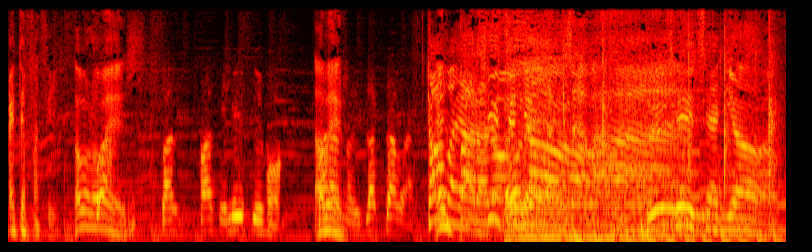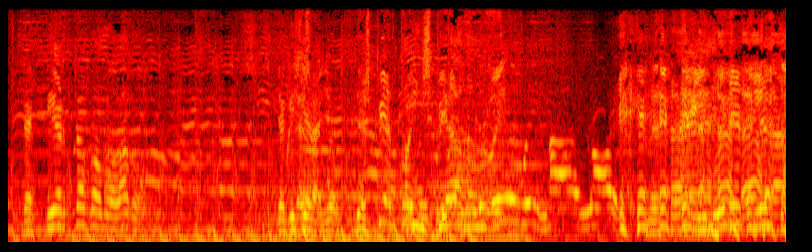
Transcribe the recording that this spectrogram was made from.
Este es fácil. ¿Cómo lo ves? Fa- facilísimo. A ver. Paranoid, Black Sabbath. ¡Toma El ya! Paranoid, ¡Sí, señor! Black Sabbath. Sí, señor. Despierto como vamos. Ya quisiera yo. Despierto, inspirado, Luis. y muy despierto.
